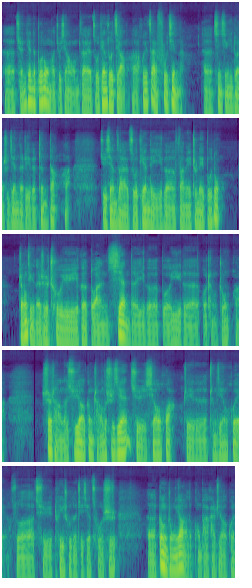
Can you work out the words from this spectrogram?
呃全天的波动嘛，就像我们在昨天所讲啊，会在附近呢呃进行一段时间的这个震荡啊，局限在昨天的一个范围之内波动。整体呢是处于一个短线的一个博弈的过程中啊，市场呢需要更长的时间去消化这个证监会所去推出的这些措施，呃，更重要的恐怕还是要观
